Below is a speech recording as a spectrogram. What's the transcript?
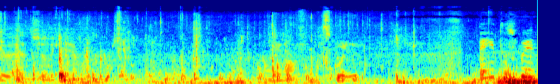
Look at that. Show the camera. I don't know. Squid. They ate the squid.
